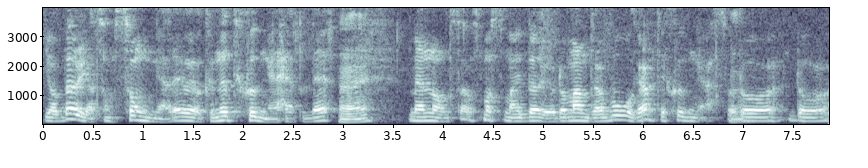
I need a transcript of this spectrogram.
jag började som sångare och jag kunde inte sjunga heller. Nej. Men någonstans måste man ju börja och de andra vågar inte sjunga. Så Mm. då, då,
